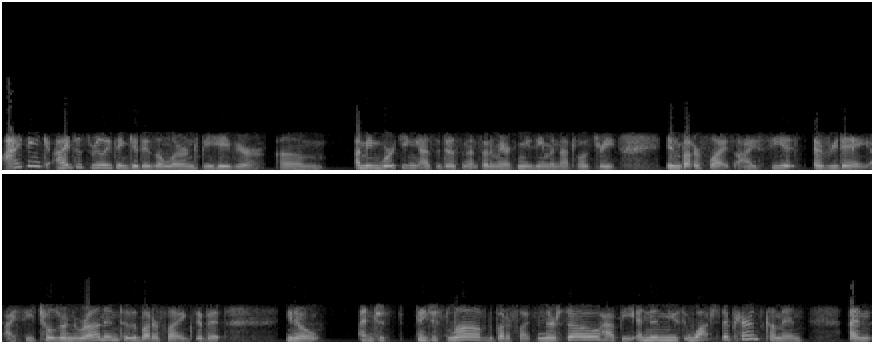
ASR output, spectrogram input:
I think I just really think it is a learned behavior. Um, I mean, working as a docent at the American Museum of Natural History in butterflies, I see it every day. I see children run into the butterfly exhibit, you know, and just they just love the butterflies and they're so happy. And then you watch their parents come in, and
